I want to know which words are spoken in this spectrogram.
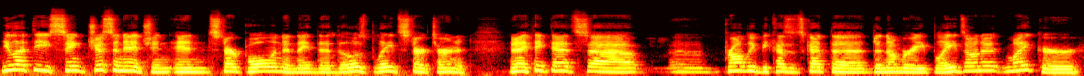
you let these sink just an inch and, and start pulling, and they the, those blades start turning. And I think that's uh, uh, probably because it's got the the number eight blades on it, Mike, or.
